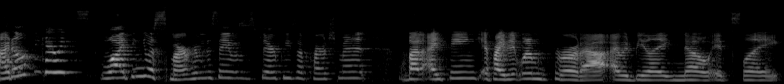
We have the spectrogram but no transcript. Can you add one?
I don't think I would. Well, I think it was smart for him to say it was a spare piece of parchment. But I think if I didn't want him to throw it out, I would be like, no, it's like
